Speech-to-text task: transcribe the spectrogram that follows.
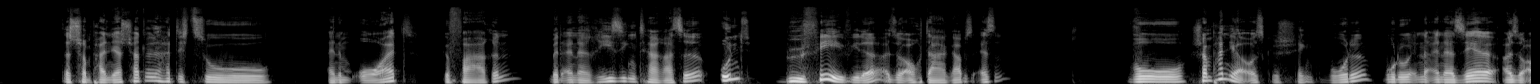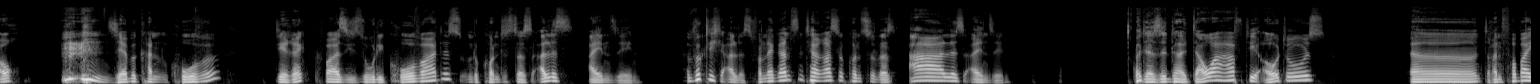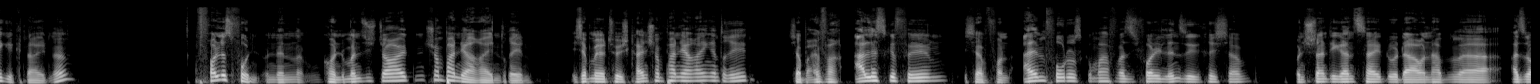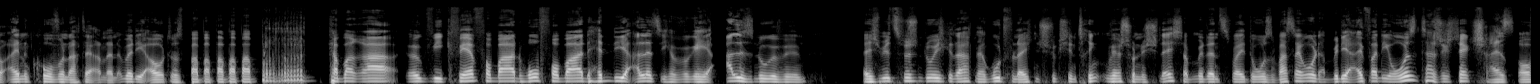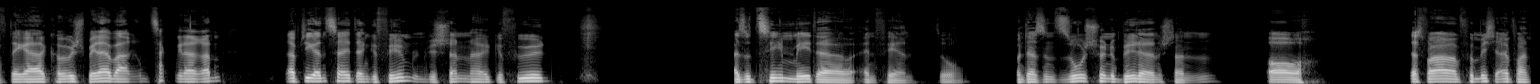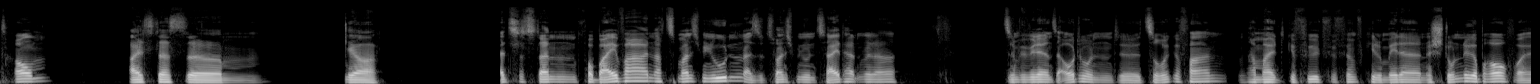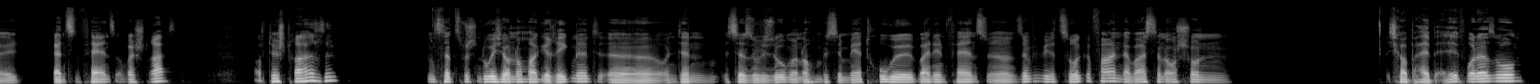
das Champagner-Shuttle hat dich zu einem Ort gefahren mit einer riesigen Terrasse und Buffet wieder, also auch da gab es Essen, wo Champagner ausgeschenkt wurde, wo du in einer sehr, also auch sehr bekannten Kurve direkt quasi so die Kurve hattest und du konntest das alles einsehen. Wirklich alles. Von der ganzen Terrasse konntest du das alles einsehen. Und da sind halt dauerhaft die Autos äh, dran vorbeigeknallt, ne? Volles Fund. Und dann konnte man sich da halt einen Champagner reindrehen. Ich habe mir natürlich keinen Champagner reingedreht. Ich habe einfach alles gefilmt. Ich habe von allem Fotos gemacht, was ich vor die Linse gekriegt habe. Und stand die ganze Zeit nur da und habe immer, also eine Kurve nach der anderen, immer die Autos, ba, ba, ba, ba, ba, brrr, Kamera, irgendwie Querformat, Hochformat, Handy, alles. Ich habe wirklich alles nur gefilmt. Da hab ich mir zwischendurch gedacht, na gut, vielleicht ein Stückchen trinken wäre schon nicht schlecht. Hab mir dann zwei Dosen Wasser geholt, hab mir die einfach in die Hosentasche gesteckt. Scheiß drauf, Digga, können wir später machen. Zack, wieder ran. Hab die ganze Zeit dann gefilmt und wir standen halt gefühlt, also zehn Meter entfernt, so. Und da sind so schöne Bilder entstanden. Oh, das war für mich einfach ein Traum, als das, ähm, ja, als das dann vorbei war, nach 20 Minuten, also 20 Minuten Zeit hatten wir da, sind wir wieder ins Auto und äh, zurückgefahren und haben halt gefühlt für fünf Kilometer eine Stunde gebraucht, weil die ganzen Fans auf der Straße auf der Straße. Und es hat zwischendurch auch nochmal geregnet äh, und dann ist ja sowieso immer noch ein bisschen mehr Trubel bei den Fans. Und dann sind wir wieder zurückgefahren. Da war es dann auch schon, ich glaube, halb elf oder so.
